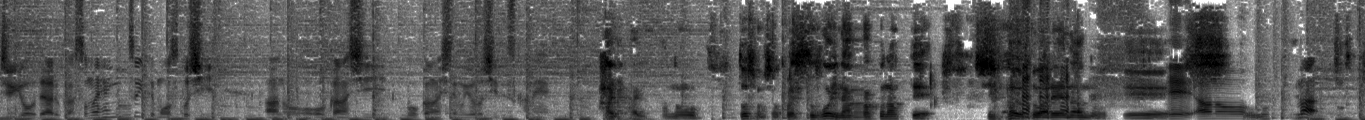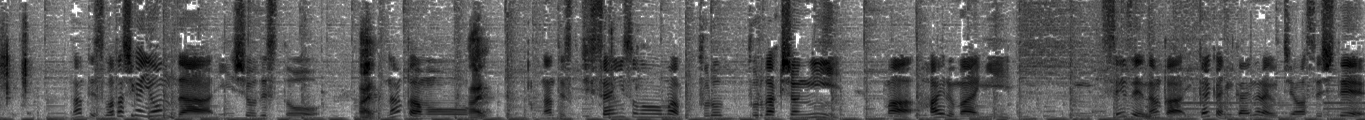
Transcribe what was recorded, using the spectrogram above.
重要であるか、その辺についてもう少し、あの、お話、お伺いしてもよろしいですかね？はいはい。あの、どうしましょう？これすごい長くなってしまうとあれなので、ええあの、まあ、なんていうんです私が読んだ印象ですと、はい。なんかもう、はい。なんていうんですか、実際にその、まあ、プロ、プロダクションに、まあ、入る前に、うんせいぜいなんか、1回か2回ぐらい打ち合わせして、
